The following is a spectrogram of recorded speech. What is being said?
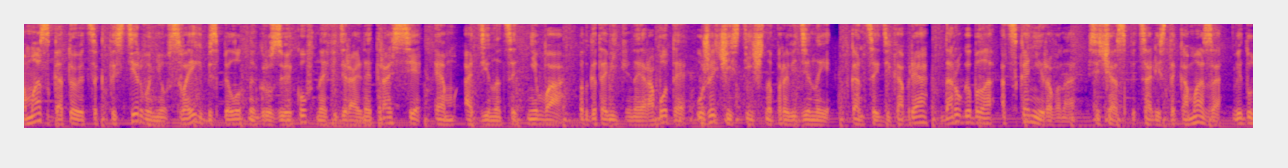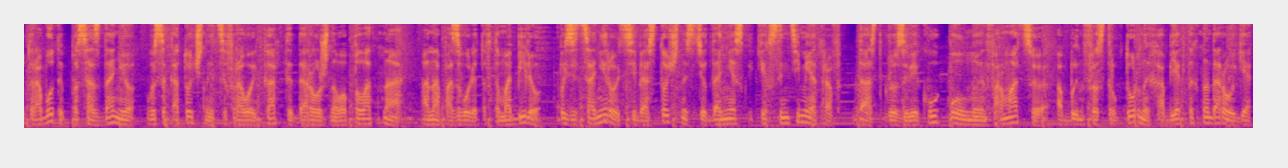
КАМАЗ готовится к тестированию своих беспилотных грузовиков на федеральной трассе М-11 Нева. Подготовительные работы уже частично проведены. В конце декабря дорога была отсканирована. Сейчас специалисты КАМАЗа ведут работы по созданию высокоточной цифровой карты дорожного полотна. Она позволит автомобилю позиционировать себя с точностью до нескольких сантиметров, даст грузовику полную информацию об инфраструктурных объектах на дороге,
